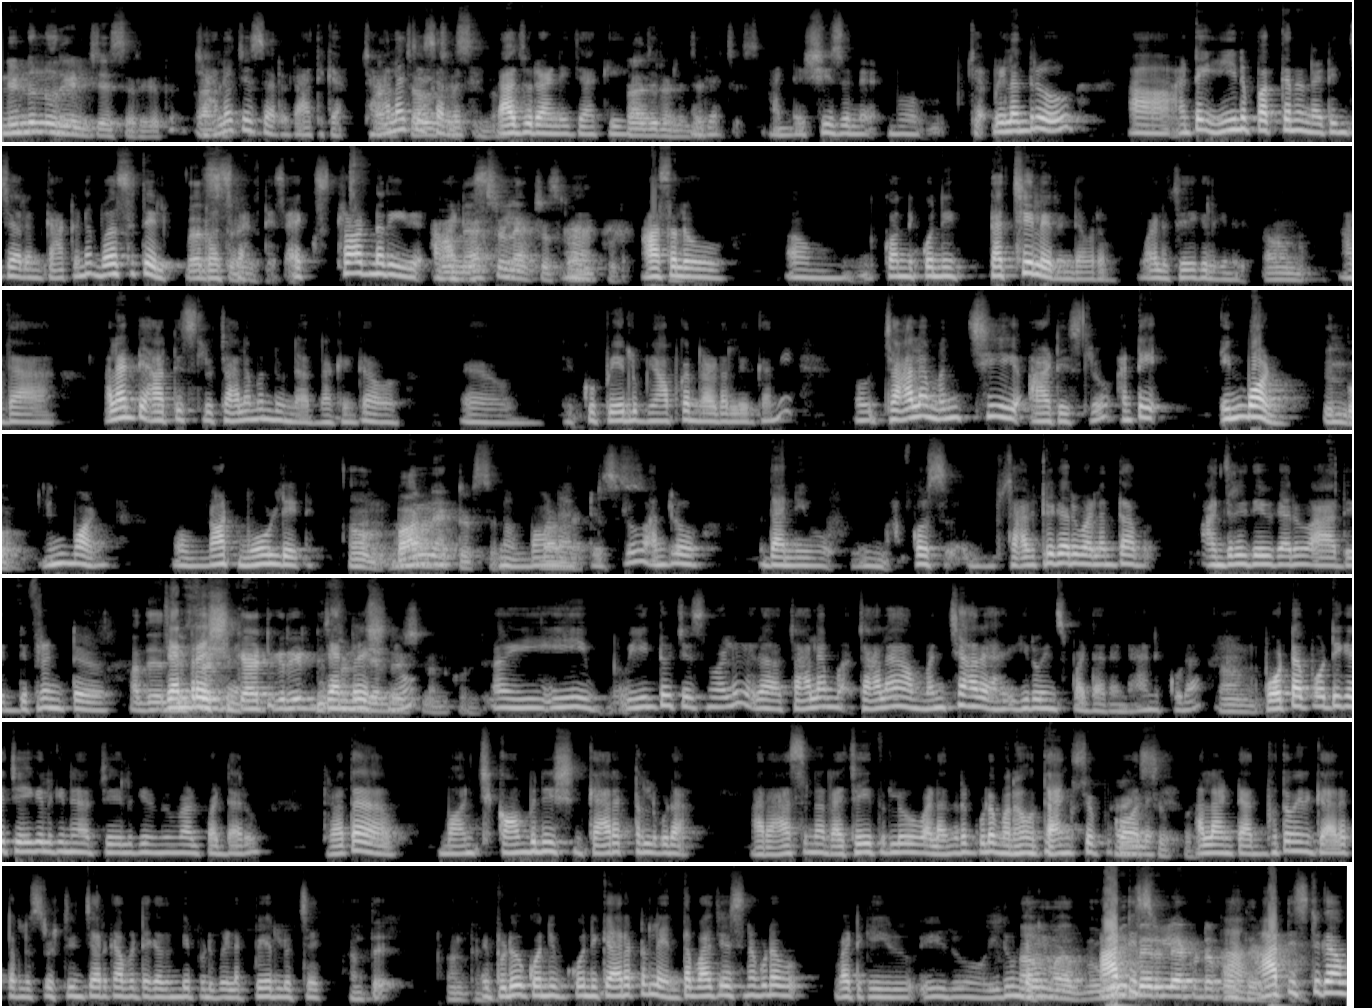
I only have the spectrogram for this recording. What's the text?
నిండు నూరేళ్ళు చేశారు కదా చాలా చేశారు రాధిక. చాలా చేశారు చేసింది. రాజు రాణి Jackie Rajurani Jackie. And she's వీళ్ళందరూ అంటే ఈయన పక్కన నటించారని కాకుండా వర్సిటైల్. పర్సనాలిటీస్ ఎక్స్ట్రాడినరీ అసలు కొన్ని కొన్ని టచ్ చేయలేరండి ఎవరు వాళ్ళు చేయగలిగినవి. అదా అలాంటి ఆర్టిస్టులు చాలామంది ఉన్నారు. నాకు ఇంకా ఎక్కువ పేర్లు జ్ఞాపకం రావడం లేదు కానీ చాలా మంచి ఆర్టిస్టులు అంటే inborn inborn inborn not moulded బాగున్న యాక్టర్స్ బాండ్ ఆర్టిస్టులు అందులో దాన్ని కోర్స్ సావిత్రి గారు వాళ్ళంతా అంజలిదేవి గారు అది డిఫరెంట్. జనరేషన్ అనుకోండి. ఈ ఈంటో చేసిన వాళ్ళు ఇలా చాలా చాలా మంచి హీరోయిన్స్ పడ్డారండి ఆయనకు కూడా. పోటా పోటీగా చేయగలిగిన చేయగలిగిన వాళ్ళు పడ్డారు. తర్వాత మంచి కాంబినేషన్ క్యారెక్టర్లు కూడా ఆ రాసిన రచయితలు వాళ్ళందరికీ కూడా మనం థ్యాంక్స్ చెప్పుకోవాలి. అలాంటి అద్భుతమైన క్యారెక్టర్లు సృష్టించారు కాబట్టి కదండి ఇప్పుడు వీళ్ళకి పేర్లు వచ్చాయి. అంతే అంతే. ఇప్పుడు కొన్ని కొన్ని క్యారెక్టర్లు ఎంత బాగా చేసినా కూడా వాటికి ఇది ఉండదు. పోతాయి. ఆర్టిస్ట్గా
